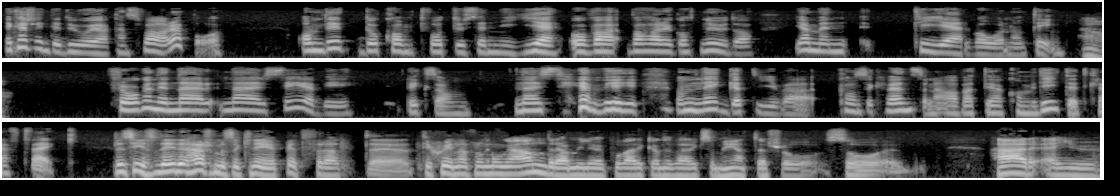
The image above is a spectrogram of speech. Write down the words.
det kanske inte du och jag kan svara på. Om det då kom 2009 och vad, vad har det gått nu då? Ja men 10-11 år någonting. Ja. Frågan är när, när ser vi liksom, när ser vi de negativa konsekvenserna av att det har kommit dit ett kraftverk? Precis, det är det här som är så knepigt för att eh, till skillnad från många andra miljöpåverkande verksamheter så, så här är ju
